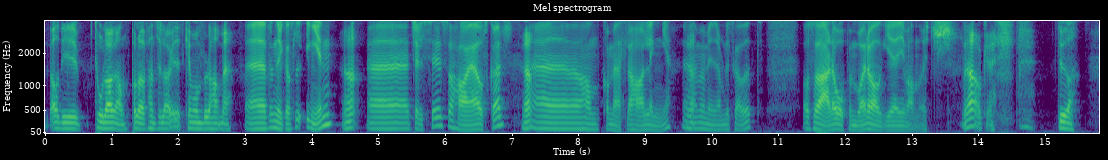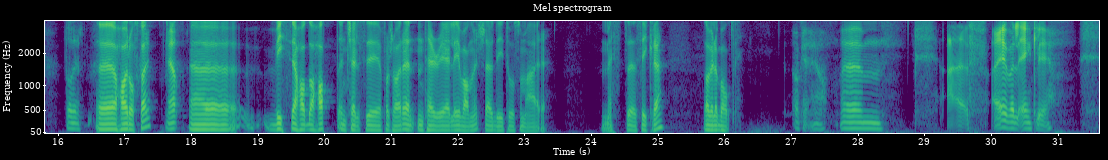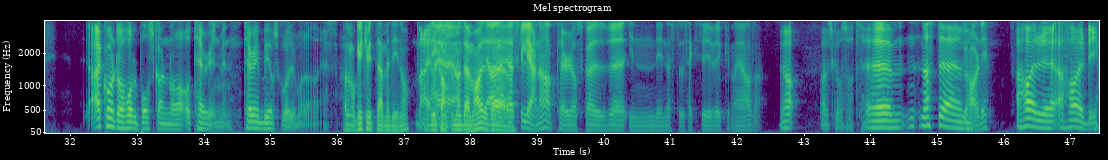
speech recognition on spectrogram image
av de to lagene på la- fantasy-laget ditt? Hvem man burde ha med? Eh, fra Newcastle ingen. Ja. Eh, Chelsea så har jeg Oscar. Ja. Eh, han kommer jeg til å ha lenge, eh, Ja. med mindre han blir skadet. Og så er det åpenbare valget Ivanovic. ja, OK. Du, da? Daniel? Eh, Har Oscar. Ja. Eh, hvis jeg hadde hatt en Chelsea-forsvarer, enten Terry eller Ivanovic, det er jo de to som er mest sikre, da ville jeg beholdt de. OK, ja. Um, jeg, jeg er vel egentlig Jeg kommer til å holde på Oscaren og, og Terrien min. Terrien blir å score i morgen. helt- Ja, du må ikke kvitte deg med de nå. Nei, de kampene altså, de har. ja, det Jeg skulle gjerne hatt Terry Oscar innen de neste seks-syv ukene, ja, altså. Ja, jeg skulle også hatt. Ehm, neste Du har de. Jeg har, jeg har de.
